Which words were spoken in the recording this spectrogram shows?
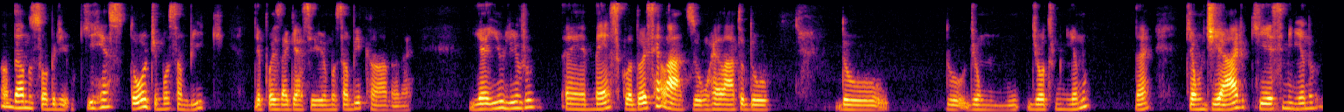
andando sobre o que restou de Moçambique depois da Guerra Civil Moçambicana, né? E aí o livro é, mescla dois relatos, um relato do, do, do de um de outro menino, né? Que é um diário que esse menino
